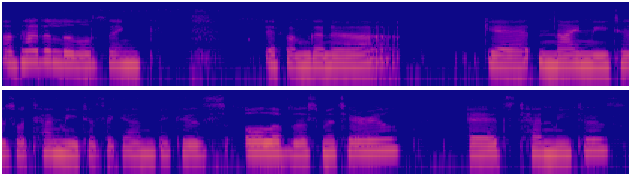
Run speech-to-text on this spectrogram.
I've had a little think if I'm gonna get 9 meters or 10 meters again because all of this material it's 10 meters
